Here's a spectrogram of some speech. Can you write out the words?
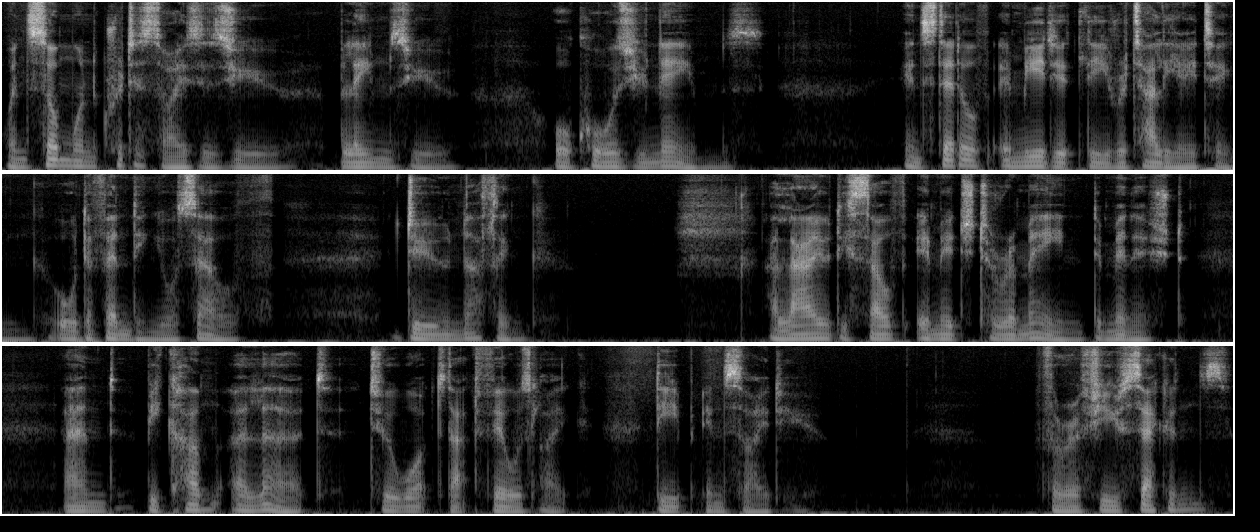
when someone criticizes you, blames you, or calls you names, Instead of immediately retaliating or defending yourself, do nothing. Allow the self image to remain diminished and become alert to what that feels like deep inside you. For a few seconds,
